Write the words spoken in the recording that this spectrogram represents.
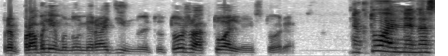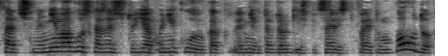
прям проблема номер один, но это тоже актуальная история. Актуальная достаточно. Не могу сказать, что я паникую, как некоторые другие специалисты по этому поводу.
